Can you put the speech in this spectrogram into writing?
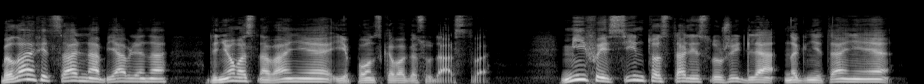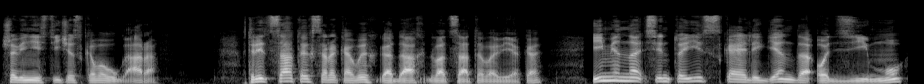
была официально объявлена днем основания японского государства. Мифы синто стали служить для нагнетания шовинистического угара. В 30-40-х годах XX -го века именно синтоистская легенда о Дзимму,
